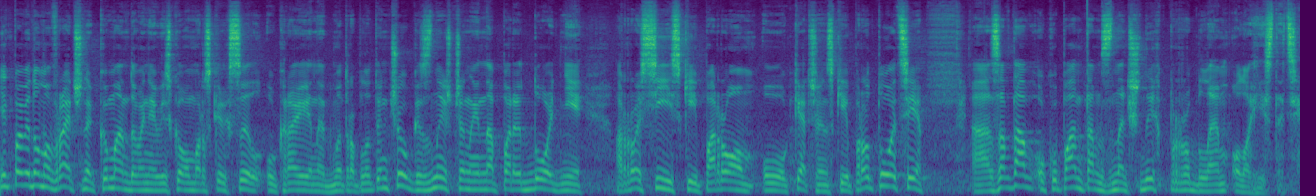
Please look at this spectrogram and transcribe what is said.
Як повідомив речник командування військово-морських сил України Дмитро Плетенчук, знищений напередодні російський паром у Керченській протоці завдав окупантам значних проблем у логістиці.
